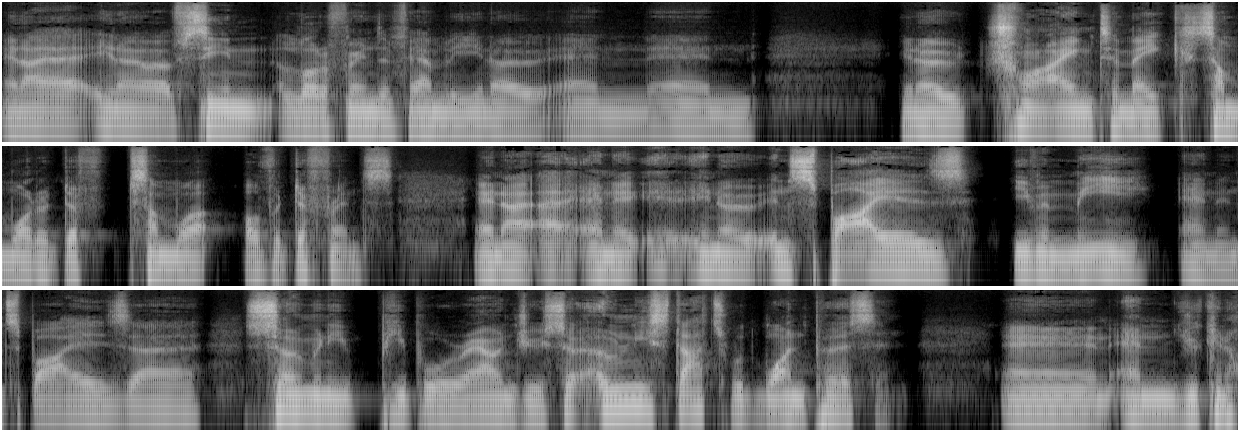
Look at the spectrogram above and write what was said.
And I, you know, I've seen a lot of friends and family, you know, and and you know, trying to make somewhat a dif- somewhat of a difference. And I, I and it, it, you know inspires even me and inspires uh, so many people around you. So it only starts with one person, and and you can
